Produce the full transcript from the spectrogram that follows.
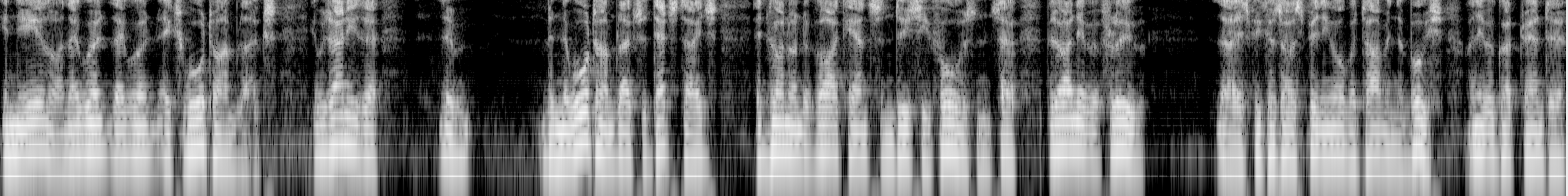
in the airline. They weren't they weren't ex wartime blokes. It was only the the the wartime blokes at that stage had gone on to Viscounts and DC fours and so but I never flew those because I was spending all my time in the bush. I never got round to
